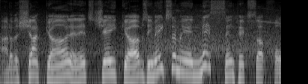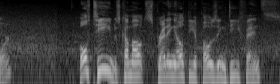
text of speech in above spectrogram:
Out of the shotgun, and it's Jacobs. He makes a man miss and picks up four. Both teams come out spreading out the opposing defense.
